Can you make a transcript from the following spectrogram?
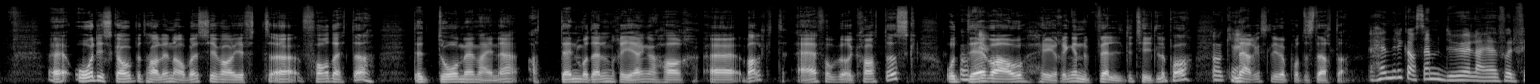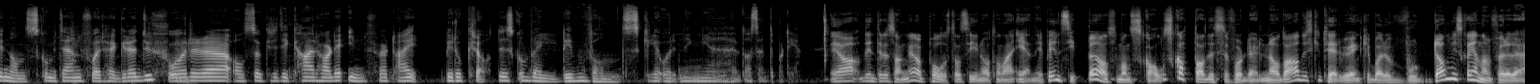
og de skal også betale inn arbeidsgiveravgift uh, for dette, det er da vi mener at den modellen regjeringa har eh, valgt, er for byråkratisk. Og okay. det var òg høringen veldig tydelig på. Okay. Næringslivet protesterte. Henrik Asheim, du er leder for finanskomiteen for Høyre. Du får eh, altså kritikk her. Har det innført ei byråkratisk og veldig vanskelig ordning, eh, hevda Senterpartiet? Ja, Det interessante er at Pollestad sier nå at han er enig i prinsippet. altså Man skal skatte av disse fordelene. og Da diskuterer vi jo egentlig bare hvordan vi skal gjennomføre det.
